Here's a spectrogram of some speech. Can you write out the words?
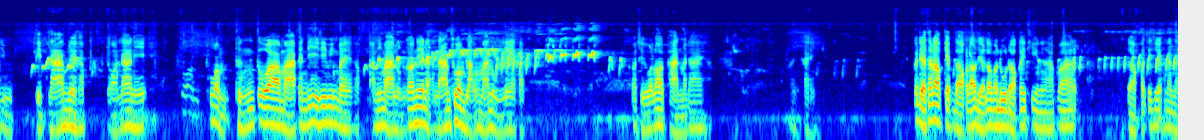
ก็อยู่ติดน้ำเลยครับก่อนหน้านี้ท่วมท่วมถึงตัวหมาแพนดี้ที่วิ่งไปครับ อันนี้หมาหนุนก็เนี่ยนะน้ำท่วมหลังหมาหนุนเลยครับ ก็ถือว่ารอดผ่านมาได้ครับไม่ใครก็เดี๋ยวถ้าเราเก็บดอกแล้วเดี๋ยวเรามาดูดอกได้ทีนะครับว่า ดอกเขาจะเยอะขนาดไหน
